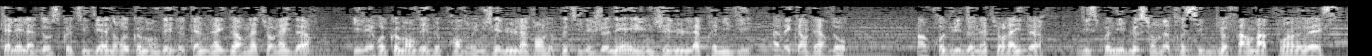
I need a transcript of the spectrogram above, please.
Quelle est la dose quotidienne recommandée de Calmlider Naturelider Il est recommandé de prendre une gélule avant le petit déjeuner et une gélule l'après-midi, avec un verre d'eau. Un produit de Naturelider. Disponible sur notre site biopharma.es.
